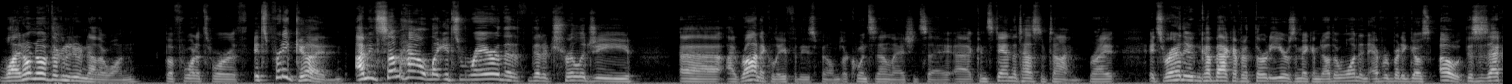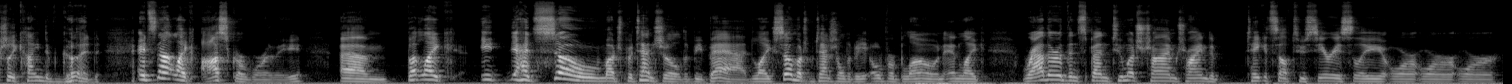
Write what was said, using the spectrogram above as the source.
Well, I don't know if they're going to do another one, but for what it's worth, it's pretty good. I mean, somehow, like, it's rare that, that a trilogy uh, ironically for these films, or coincidentally, I should say, uh, can stand the test of time. Right? It's rare that you can come back after 30 years and make another one, and everybody goes, "Oh, this is actually kind of good." It's not like Oscar worthy, um, but like it had so much potential to be bad, like so much potential to be overblown, and like rather than spend too much time trying to take itself too seriously or or or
